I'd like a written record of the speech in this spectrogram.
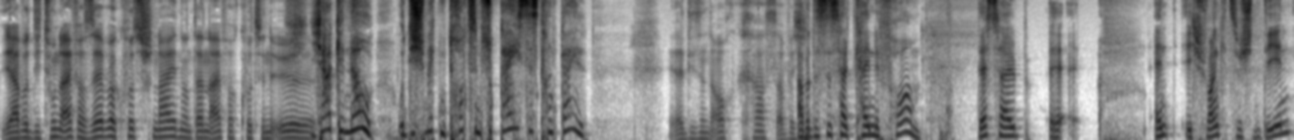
ja, aber die tun einfach selber kurz schneiden und dann einfach kurz in Öl. Ja, genau. Und die schmecken trotzdem so geisteskrank geil. Ja, die sind auch krass, aber ich. Aber das ist halt keine Form. Deshalb, äh, ent- ich schwanke zwischen den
